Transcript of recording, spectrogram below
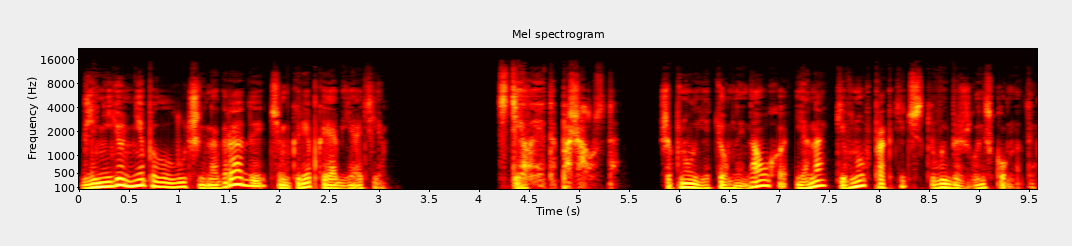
Для нее не было лучшей награды, чем крепкое объятие. «Сделай это, пожалуйста!» — шепнул я темной на ухо, и она, кивнув, практически выбежала из комнаты.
